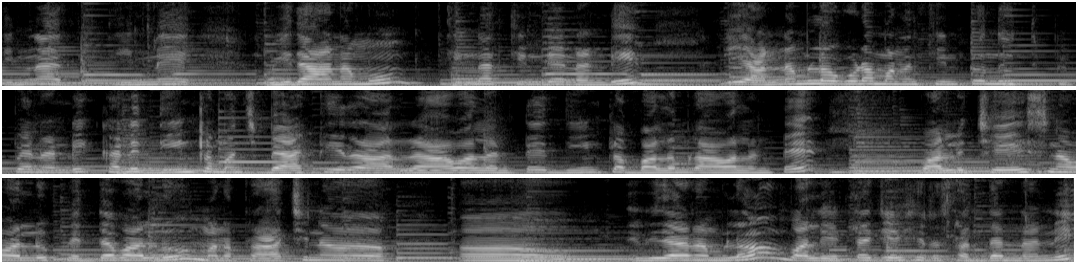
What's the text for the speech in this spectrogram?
తిన్న తినే విధానము తిన్న తిండేనండి. ఈ అన్నంలో కూడా మనం తింటుంది తిప్పేనండి. పిప్పేనండి కానీ దీంట్లో మంచి బ్యాక్టీరియా రావాలంటే దీంట్లో బలం రావాలంటే వాళ్ళు చేసిన వాళ్ళు పెద్దవాళ్ళు మన ప్రాచీన విధానంలో వాళ్ళు ఎట్లా చేసారు సద్దన్నాన్ని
